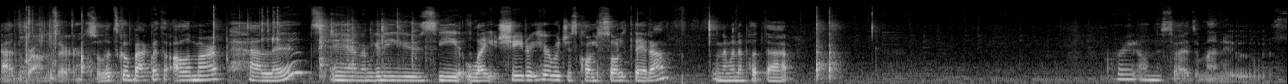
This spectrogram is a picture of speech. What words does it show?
add the bronzer. So let's go back with the Alamar palette. And I'm gonna use the light shade right here, which is called Soltera. And I'm gonna put that right on the sides of my nose.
